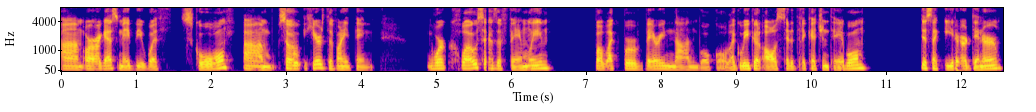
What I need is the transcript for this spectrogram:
um, or I guess maybe with school. Um, so here's the funny thing. We're close as a family, but like we're very non-vocal. Like we could all sit at the kitchen table, just like eat our dinner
